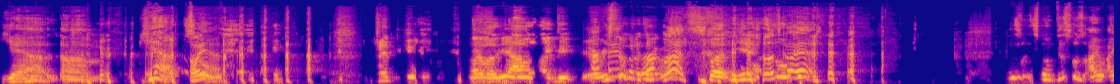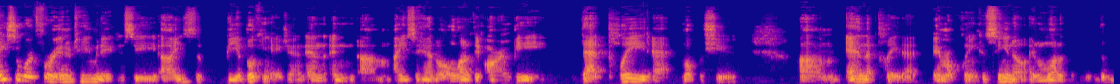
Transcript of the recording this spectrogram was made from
yeah, um, yeah. oh yeah I was- yeah, I was like, dude, are we still going to talk about that? But yeah, let's so- go ahead so this was I, I used to work for an entertainment agency. I used to be a booking agent, and and um, I used to handle a lot of the R and B that played at Muckleshoot, um, and that played at Emerald Queen Casino. And one of the, the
